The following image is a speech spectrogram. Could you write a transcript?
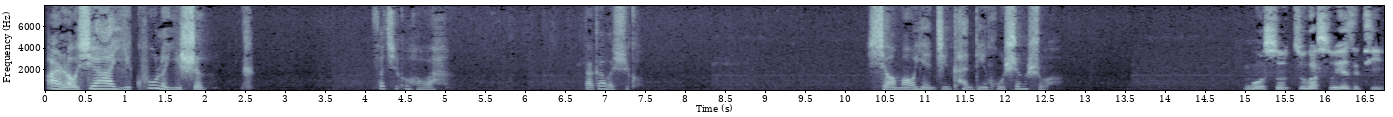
二楼薛阿姨哭了一声。出去可好伐？大家勿许哭。小毛眼睛看定护生说：“我所做的所有事体，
